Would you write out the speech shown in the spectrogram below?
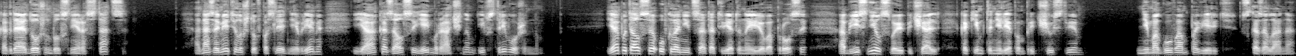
когда я должен был с ней расстаться, она заметила, что в последнее время я оказался ей мрачным и встревоженным. Я пытался уклониться от ответа на ее вопросы, объяснил свою печаль каким-то нелепым предчувствием, «Не могу вам поверить», — сказала она.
